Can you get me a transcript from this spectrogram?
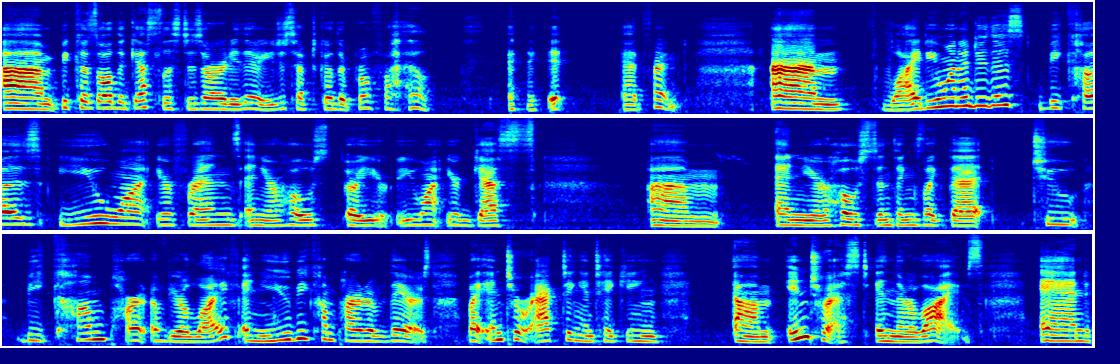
um, because all the guest list is already there. You just have to go to their profile and hit add friend. Um, why do you want to do this? Because you want your friends and your host or your, you want your guests um, and your host and things like that to become part of your life and you become part of theirs by interacting and taking um, interest in their lives. And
